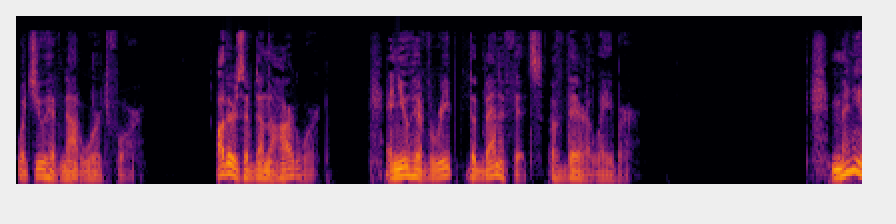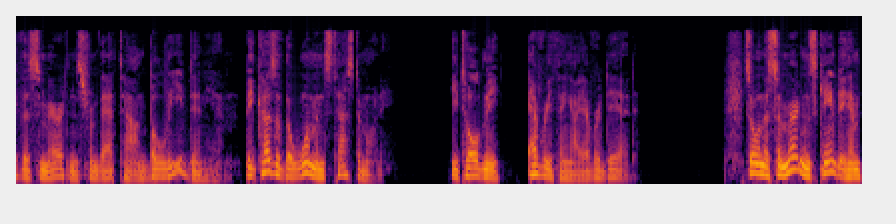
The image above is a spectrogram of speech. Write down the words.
what you have not worked for. Others have done the hard work and you have reaped the benefits of their labor. Many of the samaritans from that town believed in him because of the woman's testimony. He told me everything i ever did. So when the samaritans came to him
